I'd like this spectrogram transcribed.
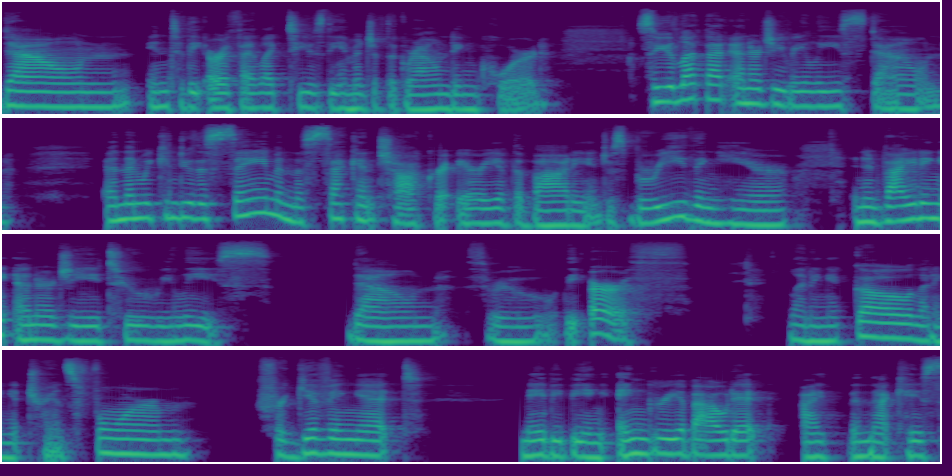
down into the earth. I like to use the image of the grounding cord. So you let that energy release down. And then we can do the same in the second chakra area of the body and just breathing here and inviting energy to release down through the earth, letting it go, letting it transform, forgiving it, maybe being angry about it. I, in that case,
